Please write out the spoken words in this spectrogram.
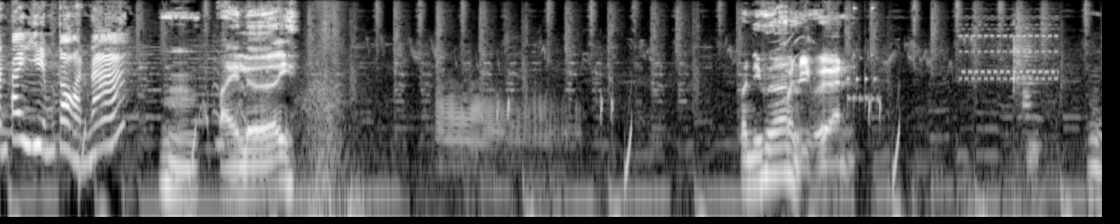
ฉันไปยิมก่อนนะ อืม ไปเลย สวัสดีเพื่อนสวัสดีเพื่อนอืม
